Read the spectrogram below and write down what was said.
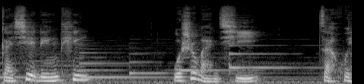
感谢聆听，我是晚琪，再会。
